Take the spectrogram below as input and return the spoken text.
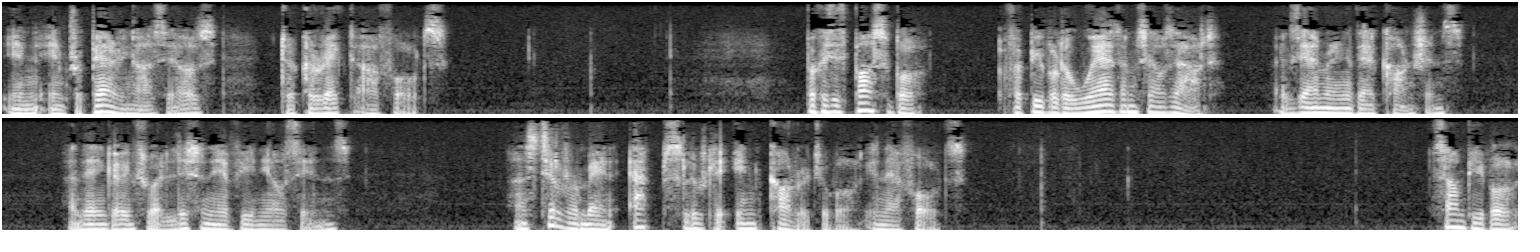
In, in preparing ourselves to correct our faults. Because it's possible for people to wear themselves out examining their conscience and then going through a litany of venial sins and still remain absolutely incorrigible in their faults. Some people,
